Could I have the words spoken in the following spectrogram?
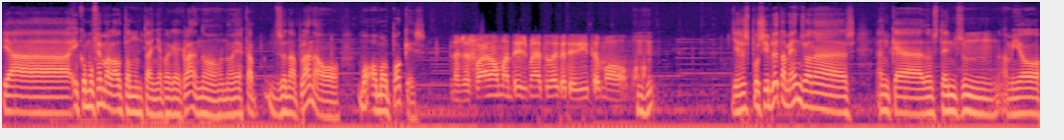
ja. I com ho fem a l'alta muntanya? Perquè, clar, no, no hi ha cap zona plana o, o molt poques. Doncs es fan el mateix mètode que t'he dit amb el... Mm -hmm. I això és possible també en zones en què doncs, tens un, a millor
